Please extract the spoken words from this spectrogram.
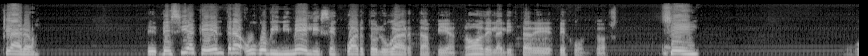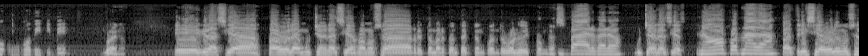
Claro. Eh, decía que entra Hugo Vinimelis en cuarto lugar también, ¿no? De la lista de, Juntos. Sí. Hugo, Hugo Vinimelis. Bueno. Eh, gracias, Paola, muchas gracias. Vamos a retomar contacto en cuanto vos lo dispongas. Bárbaro. Muchas gracias. No, por nada. Patricia, volvemos a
